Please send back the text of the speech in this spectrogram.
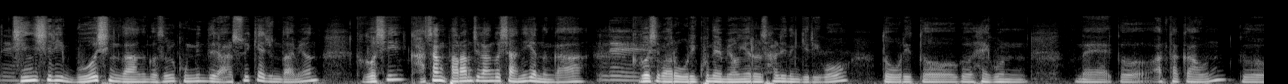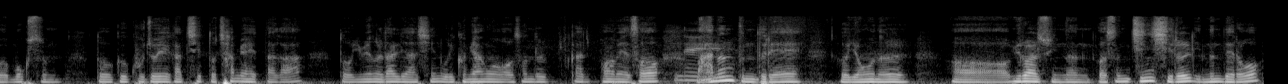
네. 진실이 무엇인가 하는 것을 국민들이 알 수 있게 해준다면 그것이 가장 바람직한 것이 아니겠는가. 네. 그것이 바로 우리 군의 명예를 살리는 길이고 또 우리 또 그 해군의 그 안타까운 그 목숨 또 그 구조에 같이 또 참여했다가 또 유명을 달리하신 우리 금양호 어선들까지 포함해서 네. 많은 분들의 그 영혼을 어, 위로할 수 있는 것은 진실을 있는 대로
